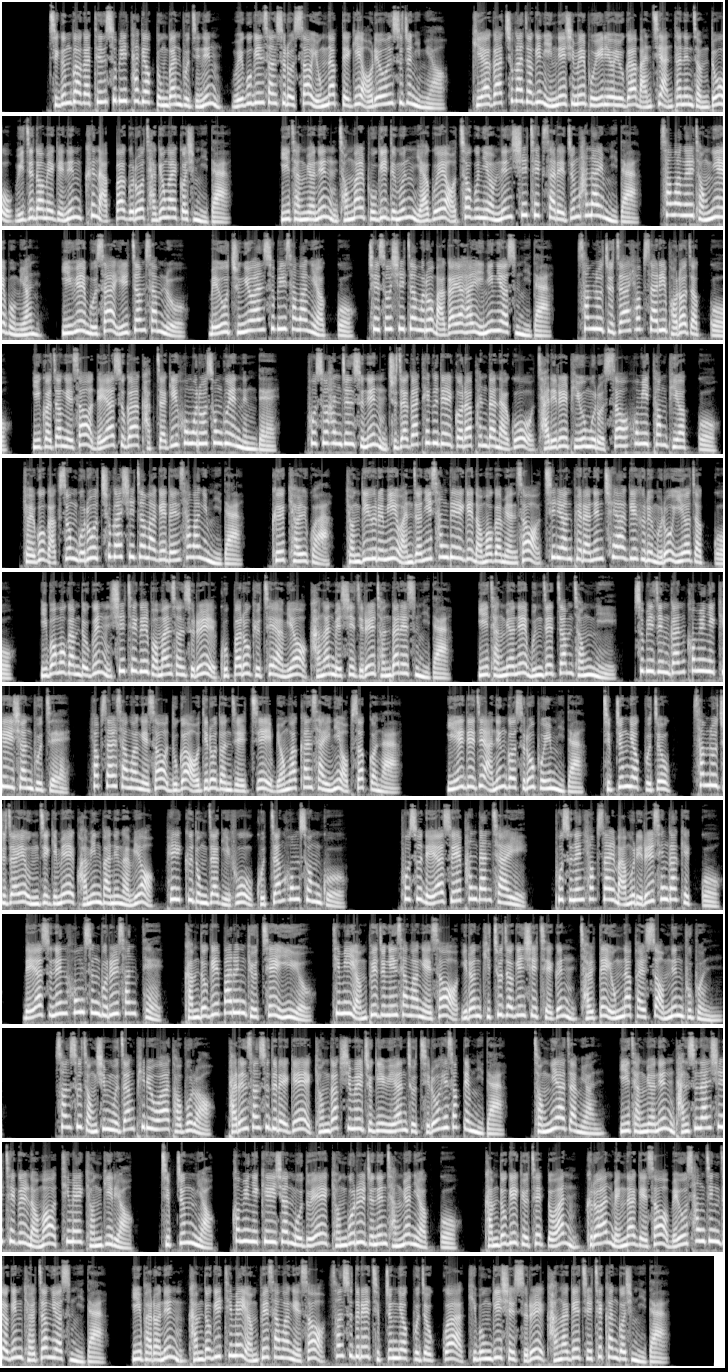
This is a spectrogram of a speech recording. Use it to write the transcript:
지금과 같은 수비 타격 동반 부진은 외국인 선수로서 용납되기 어려운 수준이며 기아가 추가적인 인내심을 보일 여유가 많지 않다는 점도 위즈덤에게는 큰 압박으로 작용할 것입니다. 이 장면은 정말 보기 드문 야구의 어처구니 없는 실책 사례 중 하나입니다. 상황을 정리해보면 2회 무사 1.3루 매우 중요한 수비 상황이었고 최소 실점으로 막아야 할 이닝이었습니다. 3루 주자 협살이 벌어졌고 이 과정에서 내야수가 갑자기 홈으로 송구했는데 포수 한준수는 주자가 태그될 거라 판단하고 자리를 비움으로써 홈이 텅 비었고 결국 악송구로 추가 실점하게 된 상황입니다. 그 결과 경기 흐름이 완전히 상대에게 넘어가면서 7연패라는 최악의 흐름으로 이어졌고 이범호 감독은 실책을 범한 선수를 곧바로 교체하며 강한 메시지를 전달했습니다. 이 장면의 문제점 정리, 수비진 간 커뮤니케이션 부재, 협살 상황에서 누가 어디로 던질지 명확한 사인이 없었거나 이해되지 않은 것으로 보입니다. 집중력 부족, 3루 주자의 움직임에 과민 반응하며 페이크 동작 이후 곧장 홈송구. 포수 내야수의 판단 차이, 포수는 협살 마무리를 생각했고 내야수는 홈승부를 선택. 감독의 빠른 교체 이유. 팀이 연패 중인 상황에서 이런 기초적인 실책은 절대 용납할 수 없는 부분. 선수 정신무장 필요와 더불어 다른 선수들에게 경각심을 주기 위한 조치로 해석됩니다. 정리하자면 이 장면은 단순한 실책을 넘어 팀의 경기력, 집중력, 커뮤니케이션 모두에 경고를 주는 장면이었고 감독의 교체 또한 그러한 맥락에서 매우 상징적인 결정이었습니다. 이 발언은 감독이 팀의 연패 상황에서 선수들의 집중력 부족과 기본기 실수를 강하게 질책한 것입니다.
